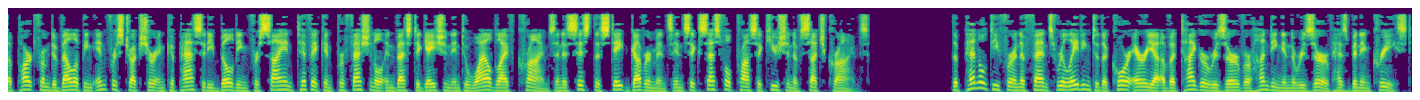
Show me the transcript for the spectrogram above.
apart from developing infrastructure and capacity building for scientific and professional investigation into wildlife crimes and assist the state governments in successful prosecution of such crimes. The penalty for an offence relating to the core area of a tiger reserve or hunting in the reserve has been increased.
